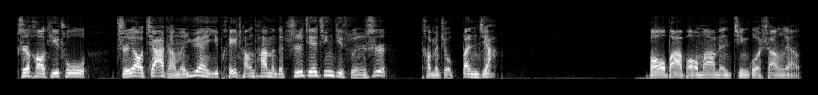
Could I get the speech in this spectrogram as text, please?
只好提出，只要家长们愿意赔偿他们的直接经济损失。他们就搬家。宝爸宝妈们经过商量，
